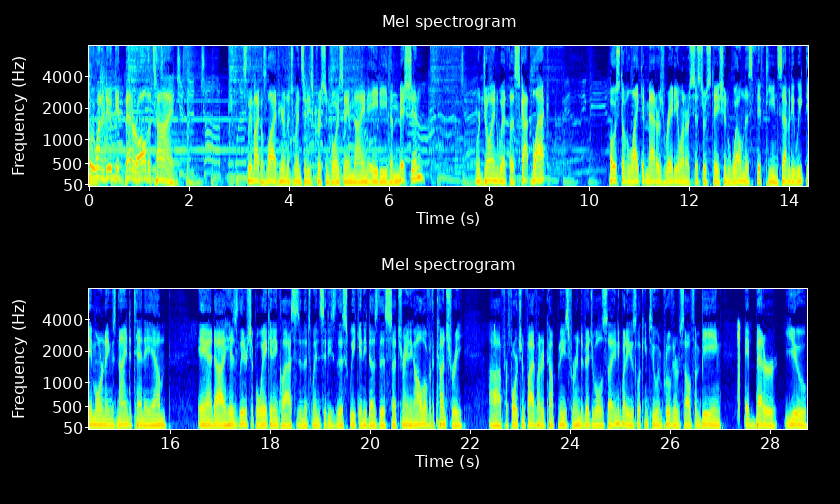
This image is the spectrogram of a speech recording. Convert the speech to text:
what we want to do. Get better all the time. It's Lee Michaels live here in the Twin Cities Christian Voice AM 980. The Mission. We're joined with uh, Scott Black, host of Like It Matters Radio on our sister station, Wellness 1570, weekday mornings, 9 to 10 a.m. And uh, his Leadership Awakening class is in the Twin Cities this weekend. He does this uh, training all over the country uh, for Fortune 500 companies, for individuals, uh, anybody who's looking to improve themselves and being a better you.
